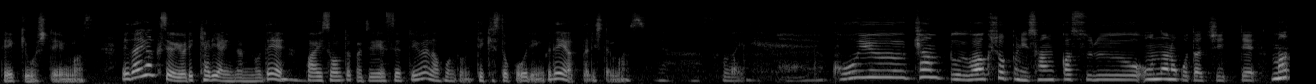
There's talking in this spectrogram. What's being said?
提供しています。で、大学生はよりキャリアになるので、うん、Python とか JS っていうような本当のテキストコーディングでやったりしてます。いや、すごい。こういうキャンプワークショップに参加する女の子たちって全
